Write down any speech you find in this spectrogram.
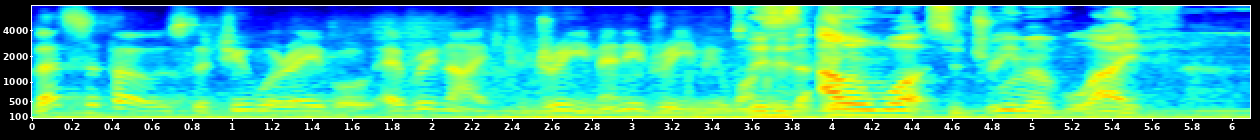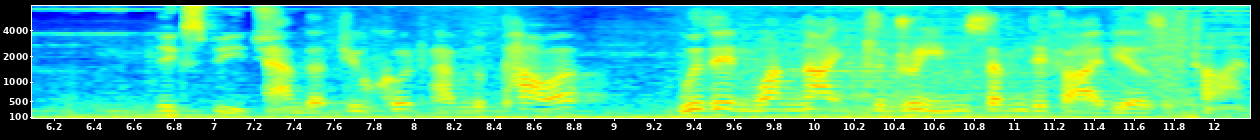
Let's suppose that you were able every night to dream any dream you wanted. This is Alan Watts, A Dream of Life. Big speech. And that you could have the power within one night to dream 75 years of time.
